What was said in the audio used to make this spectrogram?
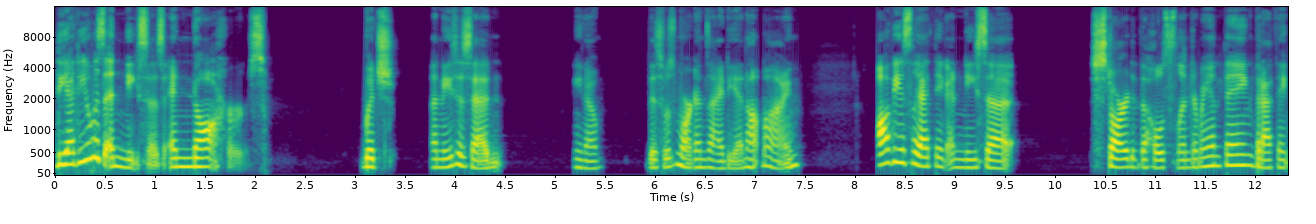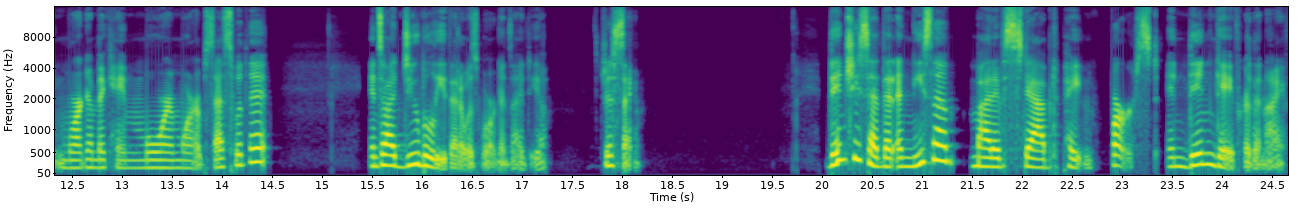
the idea was Anissa's and not hers, which Anissa said, you know, this was Morgan's idea, not mine. Obviously, I think Anissa started the whole Slenderman thing, but I think Morgan became more and more obsessed with it. And so I do believe that it was Morgan's idea. Just saying. Then she said that Anissa might have stabbed Payton first and then gave her the knife,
